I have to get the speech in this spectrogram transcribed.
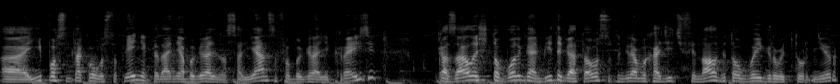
А, и после такого выступления, когда они обыграли нас альянсов, обыграли Крейзи, казалось, что вот гамбиты готовы, собственно говоря, выходить в финал, готовы выигрывать турнир.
